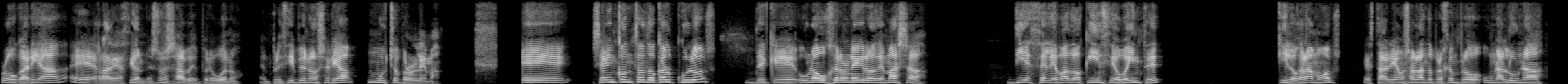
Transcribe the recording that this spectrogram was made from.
provocaría eh, radiación, eso se sabe, pero bueno, en principio no sería mucho problema. Eh, se ha encontrado cálculos de que un agujero negro de masa 10 elevado a 15 o 20 kilogramos, estaríamos hablando, por ejemplo, una luna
